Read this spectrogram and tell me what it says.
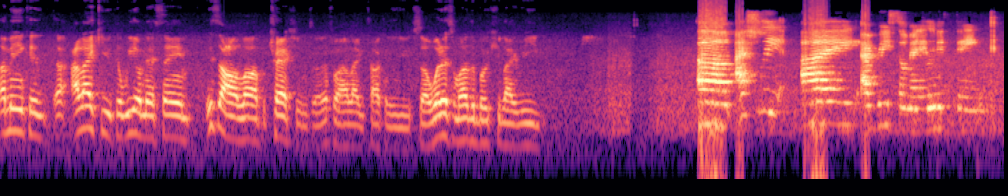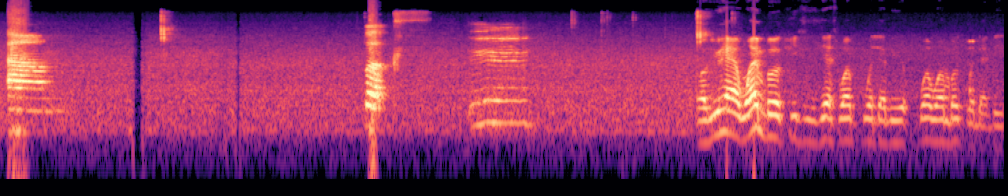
I mean, cause I like you, cause we on that same. It's all law of attraction, so that's why I like talking to you. So, what are some other books you like read? Um, actually, I I read so many. Let me think. Um, books. Mm, Well, if you had one book, you suggest what would that be? What one book would that be?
